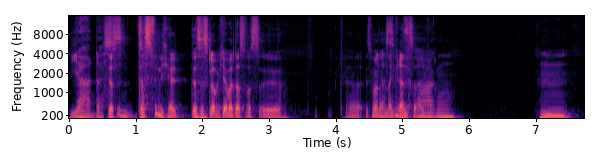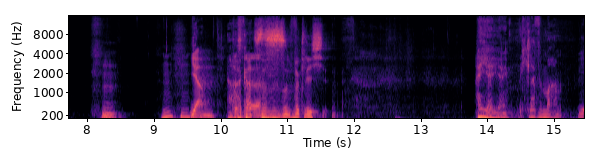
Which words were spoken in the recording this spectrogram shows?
Ja, das, Das, das finde ich halt, das ist, glaube ich, aber das, was, äh, da ist man an der Grenze einfach. Fragen. Ja, Ah, das, Gott, war- das ist wirklich. Eieiei. Ich glaube, wir machen, wir,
